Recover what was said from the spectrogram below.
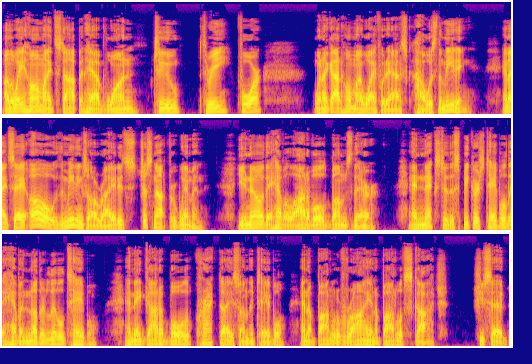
On the way home, I'd stop and have one, two, three, four. When I got home, my wife would ask, How was the meeting? And I'd say, Oh, the meeting's all right. It's just not for women. You know, they have a lot of old bums there. And next to the speaker's table, they have another little table. And they got a bowl of cracked ice on the table and a bottle of rye and a bottle of scotch. She said,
